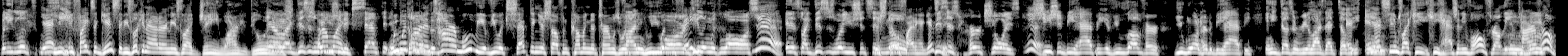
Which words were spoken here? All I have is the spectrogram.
But he looked, Yeah, he, he fights against it. He's looking at her and he's like, Jane, why are you doing and this? I'm like, this is And where I'm you should like, accept it. And we went through an entire movie of you accepting yourself and coming to terms with finding who you are, dealing with loss. Yeah. And it's like this is where you should say You're still no. fighting against it. this it. is her choice. Yeah. She should be happy. If you love her, you want her to be happy. And he doesn't realize that till And, the and end. And that seems like he he hasn't evolved throughout the entire Mhm. film.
